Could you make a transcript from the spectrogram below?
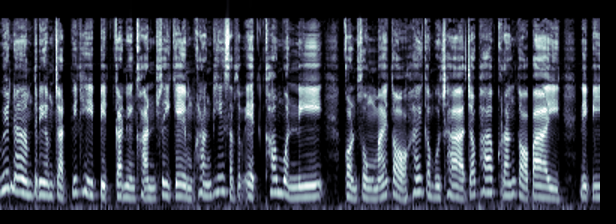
เวียดนามเตรียมจัดพิธีปิดการแข่งขันซีเกมครั้งที่ 31 ข้ามวันนี้ ก่อนส่งไม้ต่อให้กัมพูชาเจ้าภาพครั้งต่อไป ในปี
